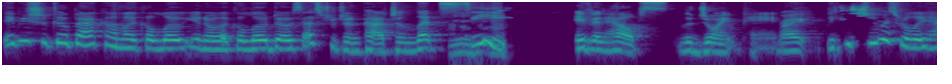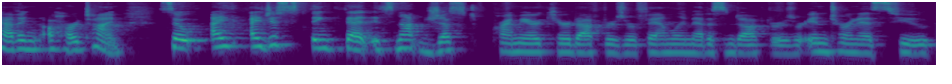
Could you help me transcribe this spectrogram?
maybe you should go back on like a low, you know, like a low dose estrogen patch and let's mm-hmm. see if it helps the joint pain. Right. Because she was really having a hard time. So I, I just think that it's not just primary care doctors or family medicine doctors or internists who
